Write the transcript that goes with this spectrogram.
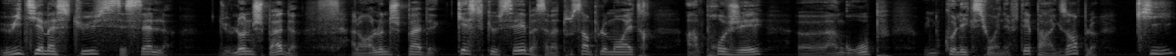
Huitième astuce, c'est celle du Launchpad. Alors un Launchpad, qu'est-ce que c'est? Bah, Ça va tout simplement être un projet, euh, un groupe, une collection NFT par exemple, qui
